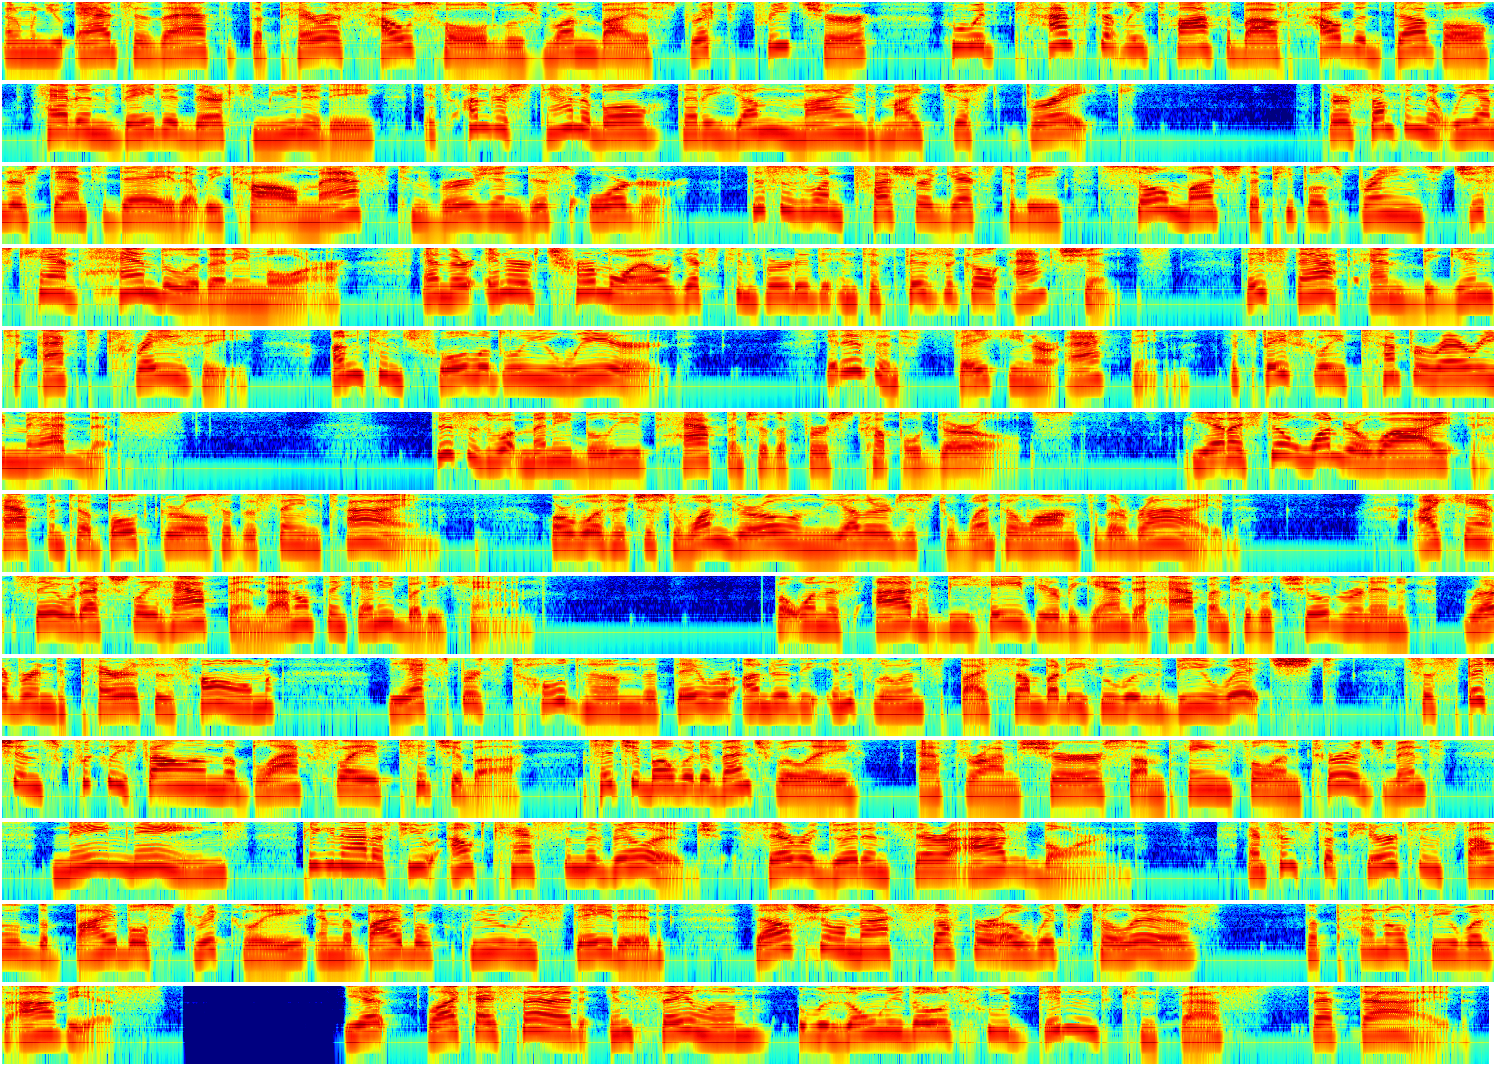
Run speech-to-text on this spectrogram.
And when you add to that that the Parris household was run by a strict preacher who would constantly talk about how the devil had invaded their community, it's understandable that a young mind might just break. There is something that we understand today that we call mass conversion disorder. This is when pressure gets to be so much that people's brains just can't handle it anymore, and their inner turmoil gets converted into physical actions. They snap and begin to act crazy, uncontrollably weird. It isn't faking or acting, it's basically temporary madness. This is what many believe happened to the first couple girls. Yet I still wonder why it happened to both girls at the same time. Or was it just one girl and the other just went along for the ride? I can't say what actually happened. I don't think anybody can. But when this odd behavior began to happen to the children in Reverend Parris's home, the experts told him that they were under the influence by somebody who was bewitched. Suspicions quickly fell on the black slave Tituba. Tituba would eventually, after I'm sure some painful encouragement, name names, picking out a few outcasts in the village Sarah Good and Sarah Osborne. And since the Puritans followed the Bible strictly, and the Bible clearly stated Thou shalt not suffer a witch to live, the penalty was obvious. Yet, like I said, in Salem, it was only those who didn't confess that died.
